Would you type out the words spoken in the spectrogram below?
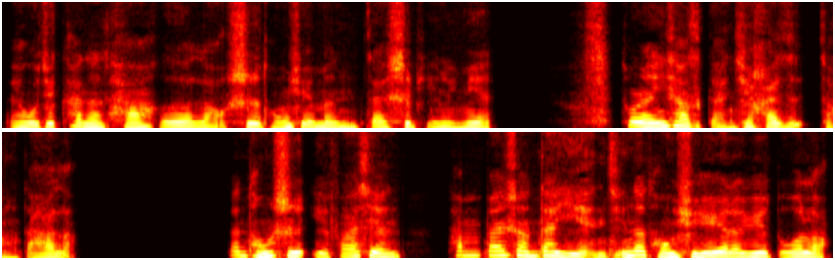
哎，我就看到他和老师、同学们在视频里面，突然一下子感觉孩子长大了，但同时也发现他们班上戴眼镜的同学越来越多了。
